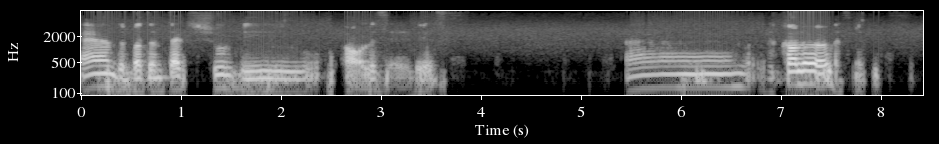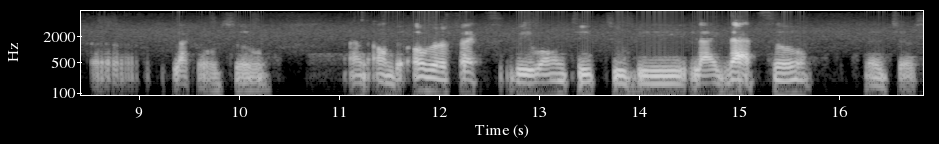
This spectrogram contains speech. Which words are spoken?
And the button text should be, oh, let's say this. And the color, let's make it black also. And on the over effect, we want it to be like that. So let's just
